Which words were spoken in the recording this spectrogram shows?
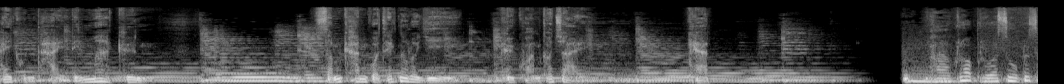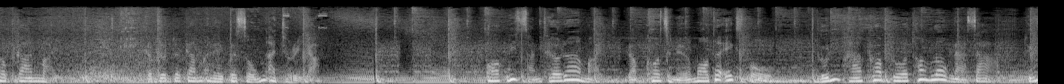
ให้คนไทยได้มากขึ้นสำคัญกว่าเทคโนโลยีคือความเข้าใจ CAT พาครอบครัวสู่ประสบการณ์ใหม่ กับดนตรกรรมอเนกประสงค์อัจฉริยะออกนิสสันเทอร่าใหม่ กับข้อเสนอมอเตอร์เอ็กซ์โปลุ้นพาครอบครัวท่องโลกนาซาถึง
